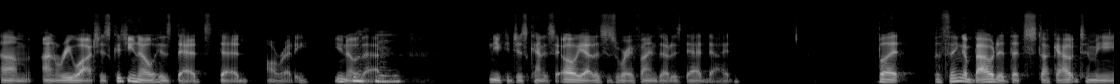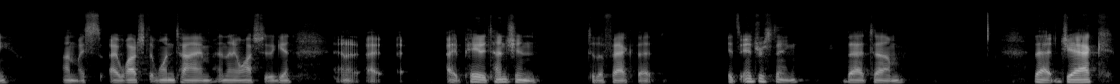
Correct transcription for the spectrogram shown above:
um, on rewatches because you know his dad's dead already. You know that. Mhm. And you could just kind of say, "Oh yeah, this is where he finds out his dad died." But the thing about it that stuck out to me on my, I watched it one time and then I watched it again and I I, I paid attention to the fact that it's interesting that um that Jack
